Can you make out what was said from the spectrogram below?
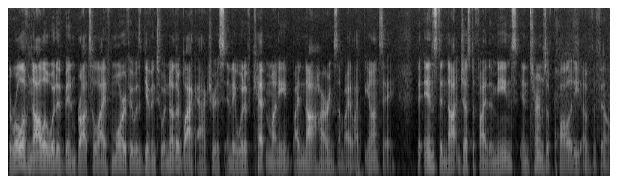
the role of Nala would have been brought to life more if it was given to another black actress, and they would have kept money by not hiring somebody like Beyonce. The ends did not justify the means in terms of quality of the film.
